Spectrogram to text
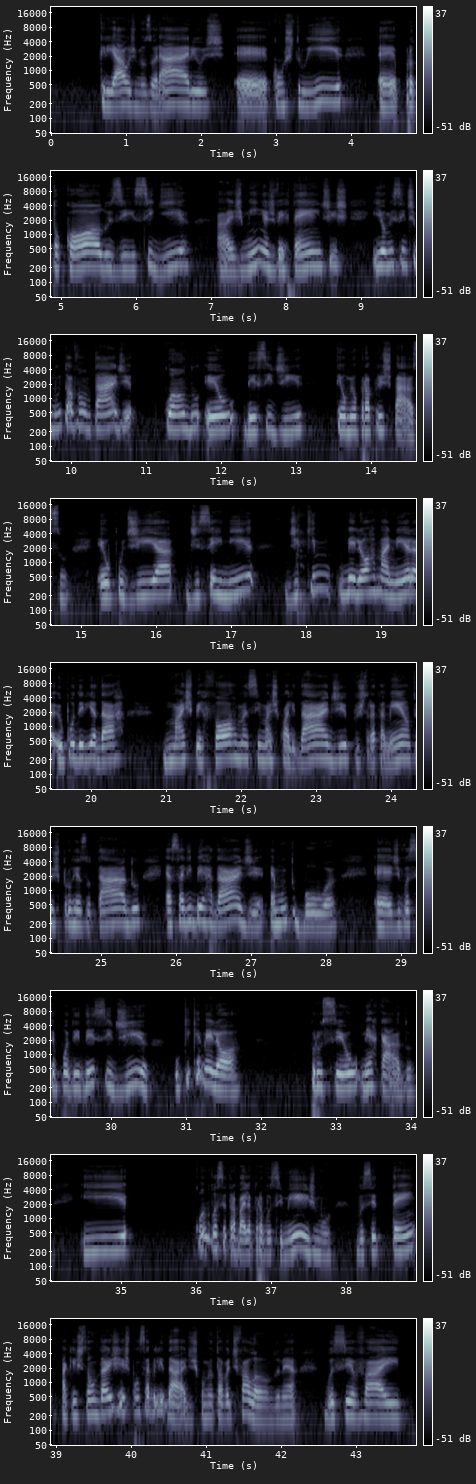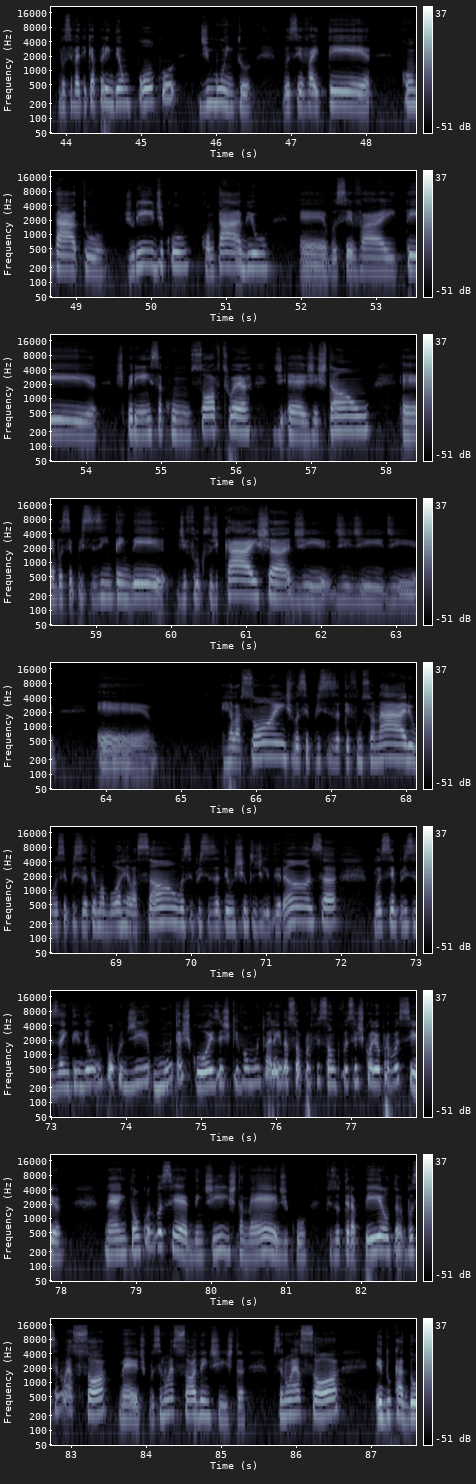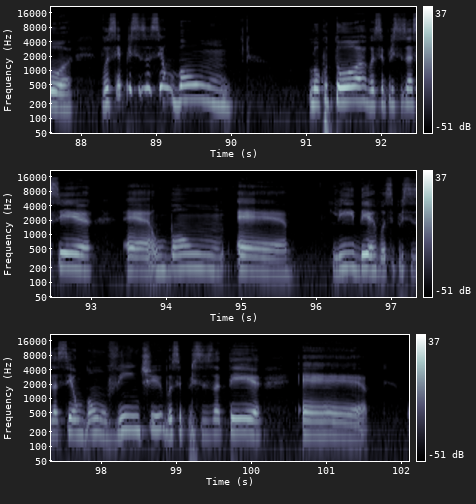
criar os meus horários, é, construir é, protocolos e seguir as minhas vertentes. E eu me senti muito à vontade quando eu decidi ter o meu próprio espaço. Eu podia discernir de que melhor maneira eu poderia dar mais performance, mais qualidade para os tratamentos, para o resultado. Essa liberdade é muito boa é, de você poder decidir o que, que é melhor para o seu mercado. E quando você trabalha para você mesmo, você tem a questão das responsabilidades, como eu estava te falando, né? Você vai, você vai ter que aprender um pouco de muito. Você vai ter contato jurídico, contábil, é, você vai ter experiência com software, de, é, gestão, é, você precisa entender de fluxo de caixa, de, de, de, de é, relações, você precisa ter funcionário, você precisa ter uma boa relação, você precisa ter um instinto de liderança, você precisa entender um pouco de muitas coisas que vão muito além da sua profissão que você escolheu para você. Né? Então, quando você é dentista, médico, fisioterapeuta, você não é só médico, você não é só dentista, você não é só educador, você precisa ser um bom locutor, você precisa ser é, um bom é, líder, você precisa ser um bom ouvinte, você precisa ter é,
